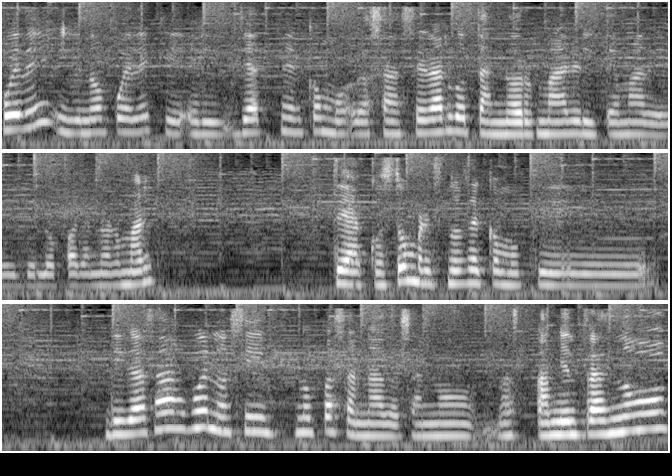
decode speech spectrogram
puede y no puede que el ya tener como, o sea, hacer algo tan normal el tema de lo paranormal te acostumbres, no sé, como que digas, ah, bueno, sí, no pasa nada, o sea, no, mientras no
